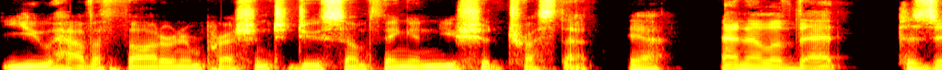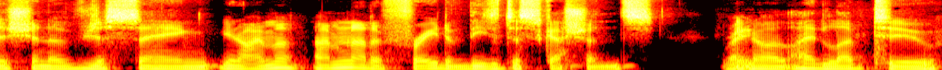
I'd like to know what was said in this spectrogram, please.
you have a thought or an impression to do something and you should trust that Yeah. And I love that position of just saying, you know, I'm a, I'm not afraid of these discussions. Right. You know, I'd love to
